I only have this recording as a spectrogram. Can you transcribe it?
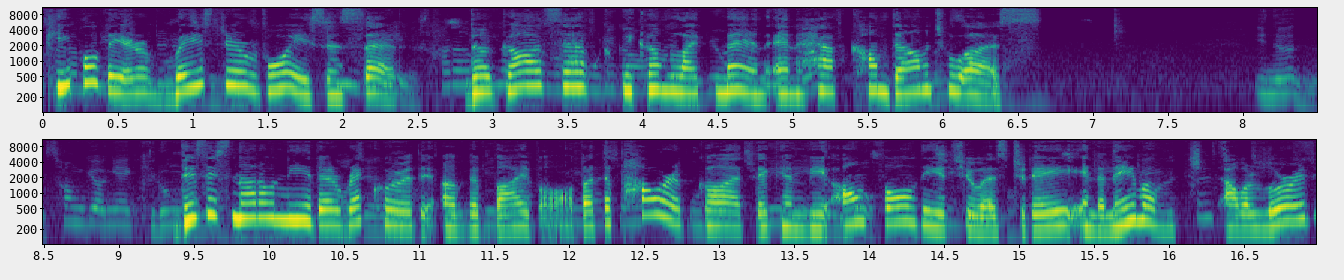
people there raised their voice and said, The gods have become like men and have come down to us. This is not only the record of the Bible, but the power of God that can be unfolded to us today in the name of our Lord,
